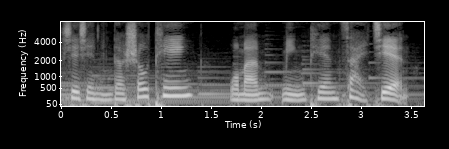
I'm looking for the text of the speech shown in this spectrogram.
谢谢您的收听，我们明天再见。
